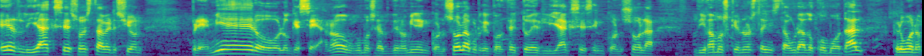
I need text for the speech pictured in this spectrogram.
Early Access o esta versión Premier o lo que sea, ¿no? Como se denomina en consola, porque el concepto Early Access en consola, digamos que no está instaurado como tal. Pero bueno,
